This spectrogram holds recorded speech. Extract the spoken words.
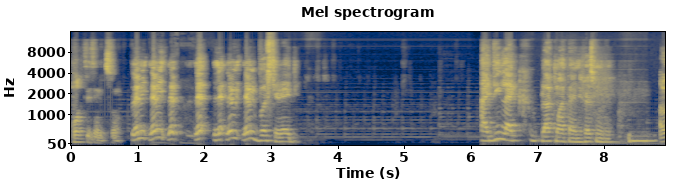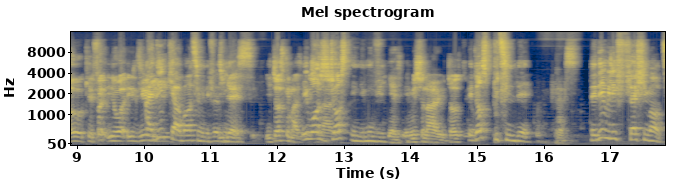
bought it in two. Let me let me let let let, let me let me bust your head. I didn't like Black Manta in the first movie. Oh, okay. For, you, were- you didn't I didn't care about him in the first movie. Yes, he just came as. a It was just in the movie. yes, a missionary. Just They just put him there. yes. They didn't really flesh him out.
